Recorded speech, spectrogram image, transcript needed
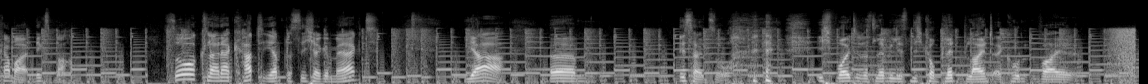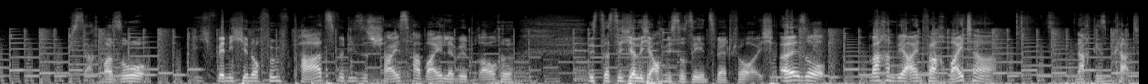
Kann man halt nichts machen. So, kleiner Cut. Ihr habt das sicher gemerkt. Ja, ähm, ist halt so. ich wollte das Level jetzt nicht komplett blind erkunden, weil, ich sag mal so, ich, wenn ich hier noch fünf Parts für dieses scheiß Hawaii-Level brauche, ist das sicherlich auch nicht so sehenswert für euch. Also, machen wir einfach weiter nach diesem Cut,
